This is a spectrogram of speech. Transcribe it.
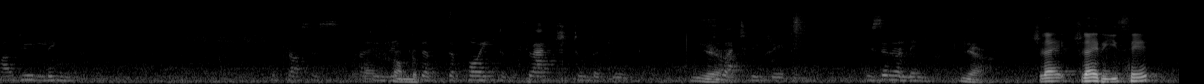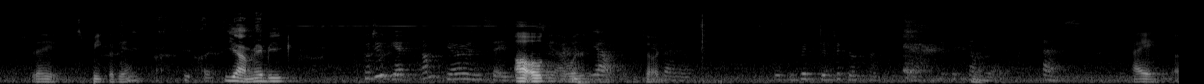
How do you link the process? How do you From link the- the, the point of the flash to the creative, Yeah. to actually creating? Is there a link? Yeah. Should I should I re-say it? Should I speak again? Yeah, maybe. Could you get, come here and say? Oh, okay. I wasn't. Yeah. Okay, sorry. better. It's a bit difficult for, come here. Thanks. Hi. Uh,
